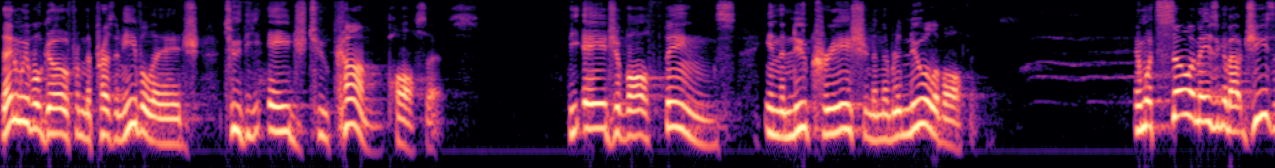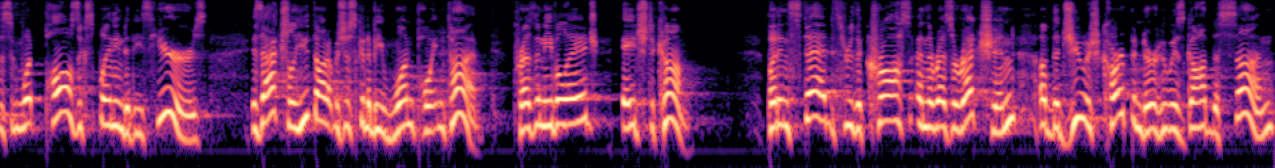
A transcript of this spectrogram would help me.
then we will go from the present evil age to the age to come, Paul says. The age of all things in the new creation and the renewal of all things. And what's so amazing about Jesus and what Paul's explaining to these hearers is actually you thought it was just going to be one point in time present evil age, age to come. But instead, through the cross and the resurrection of the Jewish carpenter who is God the Son,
